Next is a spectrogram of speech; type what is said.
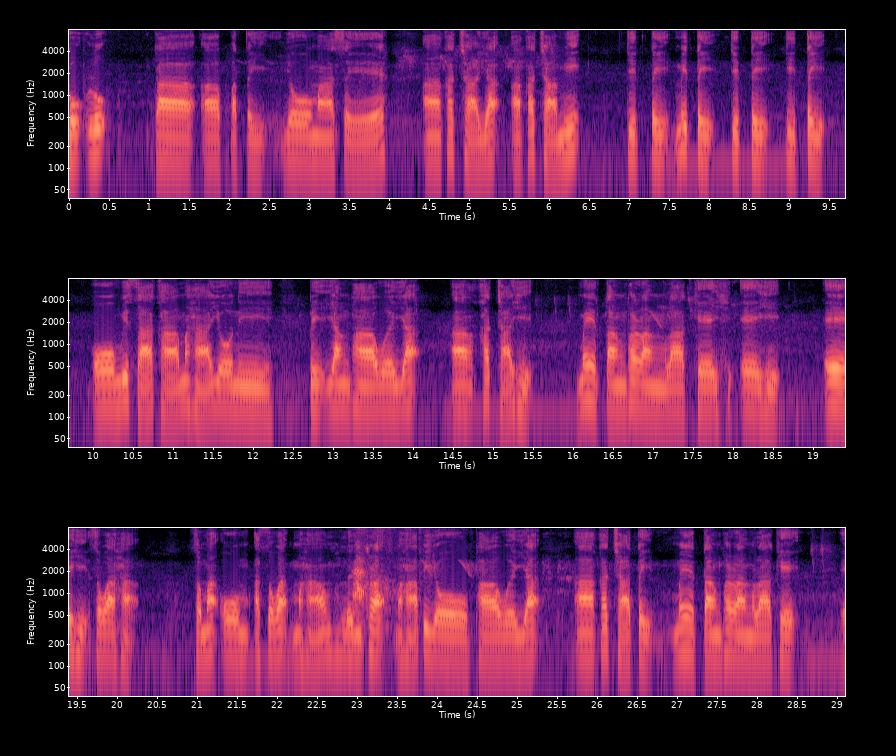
กุลุกาอาปติโยมาเส อาคัจฉายะอาคัจฉามิ จิตติมิติ จิตติกิติ โอมวิสาขามหาโยนี ปิยังพาเวยะ อาคัจฉาหิ เมตังพลังลาเคเอหิ เอหิสวะหะ สมะโอมอัสวะมหาลึงคระมหาปิโยภาเวยะ อาคัจฉาติ เมตตังพลังลาเคเอ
